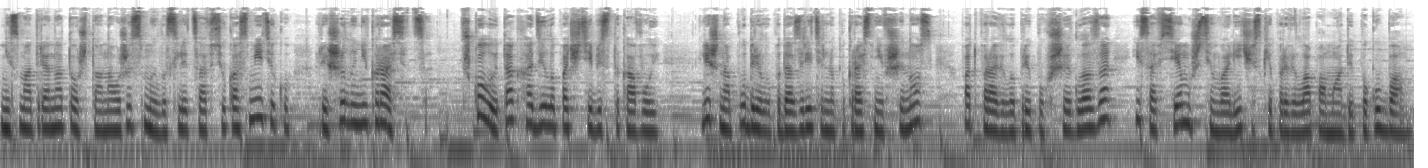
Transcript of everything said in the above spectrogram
Несмотря на то, что она уже смыла с лица всю косметику, решила не краситься. В школу и так ходила почти без таковой – лишь напудрила подозрительно покрасневший нос, подправила припухшие глаза и совсем уж символически провела помадой по губам.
